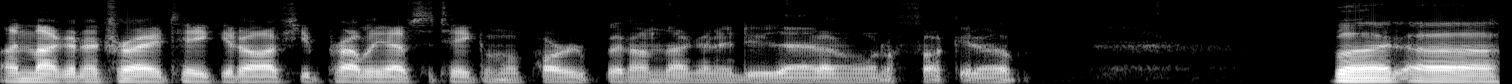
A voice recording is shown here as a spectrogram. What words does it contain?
I'm not going to try to take it off. You'd probably have to take them apart, but I'm not going to do that. I don't want to fuck it up. But, uh,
